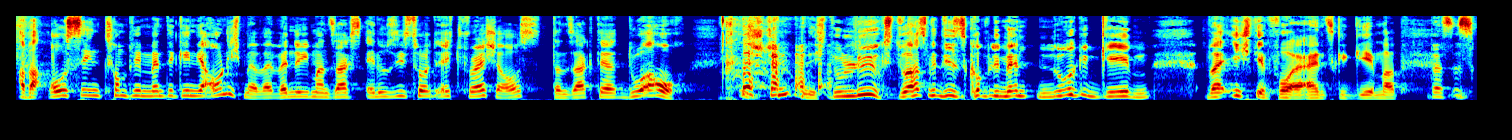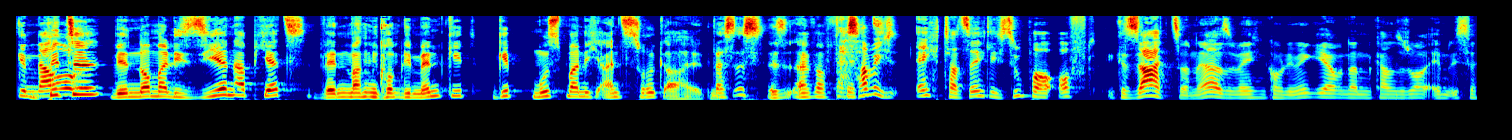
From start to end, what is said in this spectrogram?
Aber Aussehen-Komplimente gehen ja auch nicht mehr, weil wenn du jemand sagst, ey, du siehst heute echt fresh aus, dann sagt er, du auch. Das stimmt nicht, du lügst. Du hast mir dieses Kompliment nur gegeben, weil ich dir vorher eins gegeben habe. Das ist genau. Bitte, wir normalisieren ab jetzt, wenn man ein Kompliment gibt, gibt muss man nicht eins zurückerhalten. Das ist, das ist einfach das Fakt. habe ich echt tatsächlich super oft gesagt, so, ne? Also wenn ich ein Kompliment gegeben habe und dann kam so durch, und ich so,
